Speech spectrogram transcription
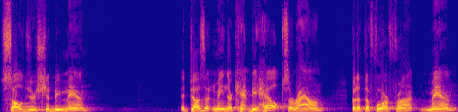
soldiers should be men. It doesn't mean there can't be helps around, but at the forefront, men.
